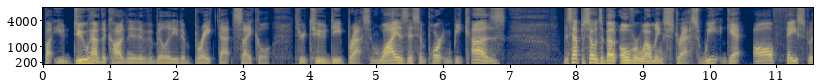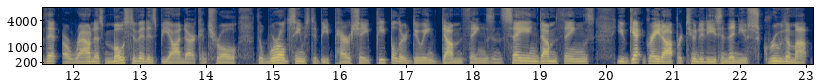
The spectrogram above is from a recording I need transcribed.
But you do have the cognitive ability to break that cycle through two deep breaths. And why is this important? Because this episode's about overwhelming stress. We get all faced with it around us. Most of it is beyond our control. The world seems to be pear shaped. People are doing dumb things and saying dumb things. You get great opportunities and then you screw them up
